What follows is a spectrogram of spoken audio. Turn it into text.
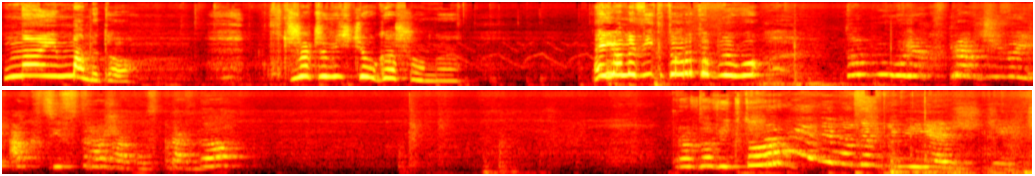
No i mamy to. Rzeczywiście ugaszone. Ej, ale Wiktor, to było... To było jak w prawdziwej akcji strażaków, prawda? Prawda, Wiktor? Nie mogę nimi jeździć.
